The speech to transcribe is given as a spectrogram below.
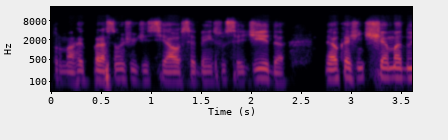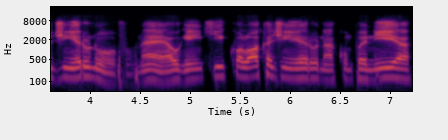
para uma recuperação judicial ser bem sucedida é o que a gente chama do dinheiro novo, né? É alguém que coloca dinheiro na companhia,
